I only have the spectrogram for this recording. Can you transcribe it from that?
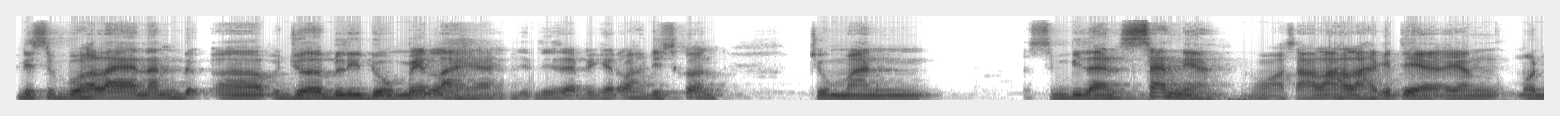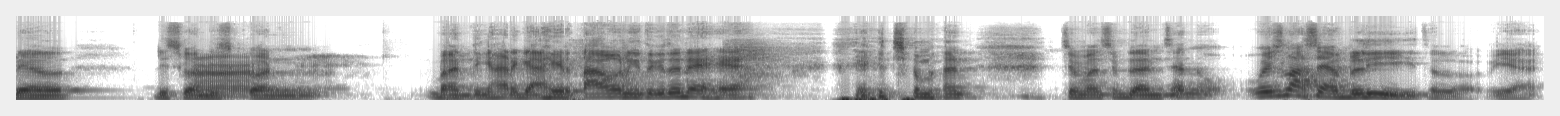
di sebuah layanan uh, jual beli domain lah ya. Jadi saya pikir wah diskon cuman 9 sen ya. Nggak salah lah gitu ya yang model diskon-diskon banting harga akhir tahun gitu-gitu deh ya. cuman cuman 9 sen wes lah saya beli gitu loh ya.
